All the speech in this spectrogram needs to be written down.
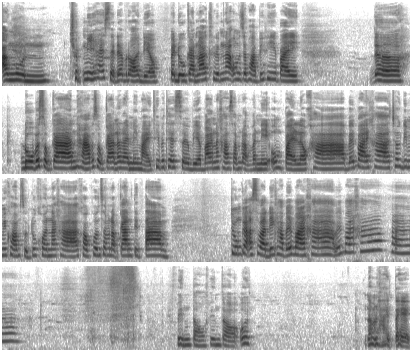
องุ่นชุดนี้ให้เสร็จเรียบร้อยเดี๋ยวไปดูกันว่าคลิปหน้าอุ้มจะพาพี่ๆไปเอ่อดูประสบการณ์หาประสบการณ์อะไรใหม่ๆที่ประเทศเซอร์เบียบ้างนะคะสำหรับวันนี้อุ้มไปแล้วค่ะบ๊ายบายค่ะโชคดีมีความสุขทุกคนนะคะ ขอบคุณสำหรับการติดตาม จุงกะสวัสดีค่ะบ๊ายบายค่ะบ๊ายบายค่ะ ฟินต่อฟินต่ออุ้ยน้ำลายแตก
